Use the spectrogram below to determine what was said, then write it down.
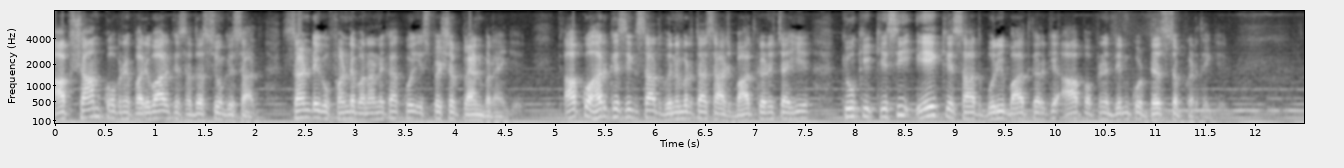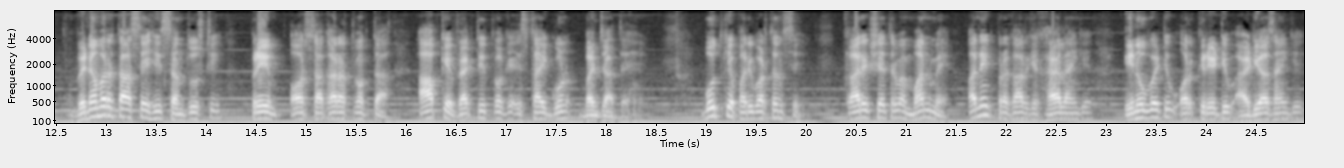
आप शाम को अपने परिवार के सदस्यों के साथ संडे को फंडे बनाने का कोई स्पेशल प्लान बनाएँगे। आपको हर किसी के साथ विनम्रता से आज बात करनी चाहिए, क्योंकि किसी एक के साथ बुरी बात करके आप अपने दिन को डिस्टर्ब कर देंगे। विनम्रता से ही संतुष्टि, प्रेम और सकारात्मकता आपके व्यक्तित्व के स्थायी गुण बन जाते हैं। बुद्ध के परिवर्तन से कार्य क्षेत्र में मन में अनेक प्रकार के ख्याल आएँगे इनोवेटिव और क्रिएटिव आइडियाज़ आएँगे,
